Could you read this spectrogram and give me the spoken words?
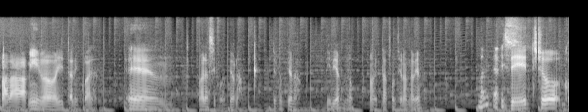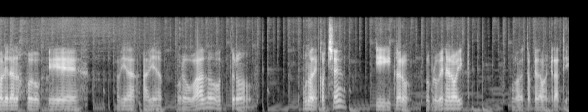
para amigos y tal y cual. Em, ahora sí funciona. Sí funciona. Y bien, ¿no? No está funcionando bien. Vale, es- De hecho, ¿cuál era el juego que había, había probado? Otro. Uno de coche. Y claro, lo probé en Heroic. Uno de estos que daban gratis.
